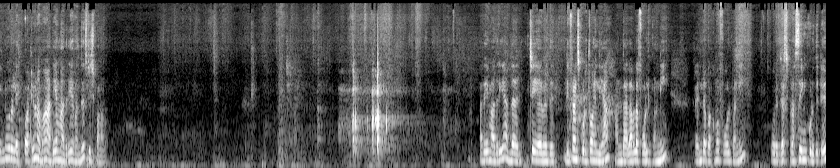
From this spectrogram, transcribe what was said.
இன்னொரு லெக் பார்ட்டையும் நம்ம அதே மாதிரியே வந்து ஸ்டிச் பண்ணணும். அதே மாதிரி அந்த டிஃப்ரென்ஸ் கொடுத்தோம் இல்லையா? அந்த அளவில் ஃபோல்ட் பண்ணி ரெண்டு பக்கமும் ஃபோல்ட் பண்ணி ஒரு ஜஸ்ட் ப்ரெஸ்ஸிங் கொடுத்துட்டு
